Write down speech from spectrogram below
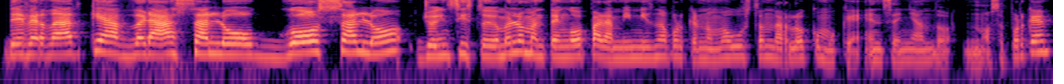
de verdad que abrázalo, gózalo. Yo insisto, yo me lo mantengo para mí misma porque no me gusta andarlo como que enseñando, no sé por qué.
